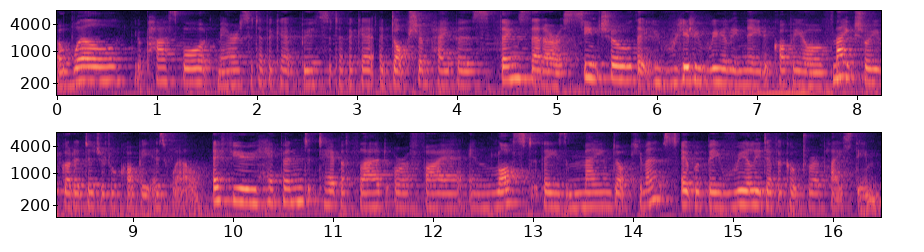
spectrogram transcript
A will, your passport, marriage certificate, birth certificate, adoption papers, things that are essential that you really, really need a copy of. Make sure you've got a digital copy as well. If you happened to have a flood or a fire and lost these main documents, it would be really difficult to replace them.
